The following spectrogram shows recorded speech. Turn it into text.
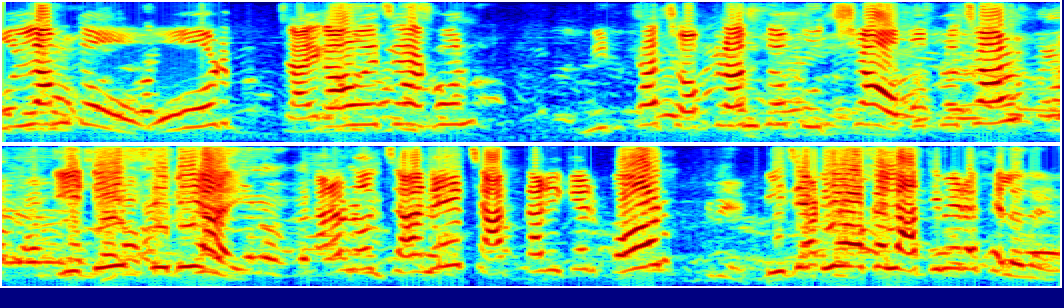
বললাম তো ওর জায়গা হয়েছে এখন মিথ্যা চক্রান্ত কুৎসা অপপ্রচার ইডি সিবিআই। কারণ ও জানে চার তারিখের পর বিজেপি ওকে লাথি মেরে ফেলে দেবে।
